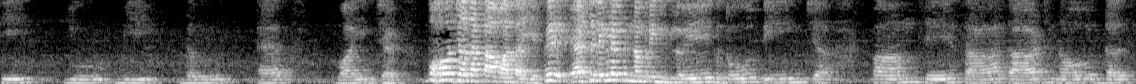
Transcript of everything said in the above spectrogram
T U B W X Y Z बहुत ज़्यादा काम आता है ये। फिर ऐसे लिख ले, फिर नंबरिंग लिख लो। एक, दो, तीन, चार। पाँच छ, सात, आठ, नौ, दस,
